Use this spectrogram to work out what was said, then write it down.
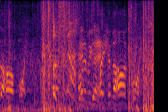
the hard point. Enemy's taken the hard point.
